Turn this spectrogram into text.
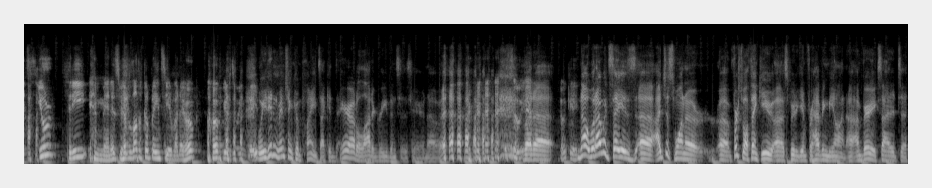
It's your three minutes. We have a lot of complaints here, but I hope I hope you're doing great. Well, you didn't mention complaints. I could air out a lot of grievances here. No, So, yeah. but uh, okay. no, what I would say is uh, I just want to uh, first of all thank you, uh, Spoot, again for having me on. Uh, I'm very excited to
